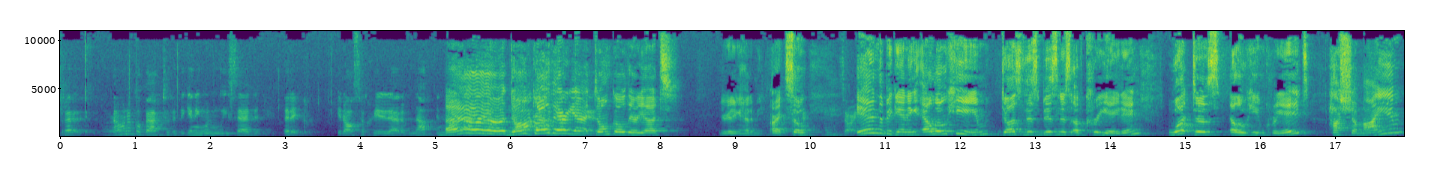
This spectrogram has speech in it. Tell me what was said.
But I, I want to go back to the beginning when we said that it it also created out of nothing. Ah, don't go there yet. Don't go there yet. You're getting ahead of me. All right, so Sorry. in the beginning, Elohim does this business of creating. What does Elohim create? Hashamayim,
